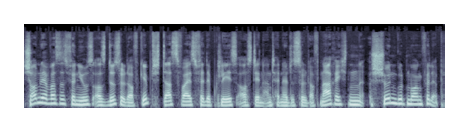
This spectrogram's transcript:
Schauen wir, was es für News aus Düsseldorf gibt. Das weiß Philipp Klees aus den Antenne Düsseldorf Nachrichten. Schönen guten Morgen, Philipp.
